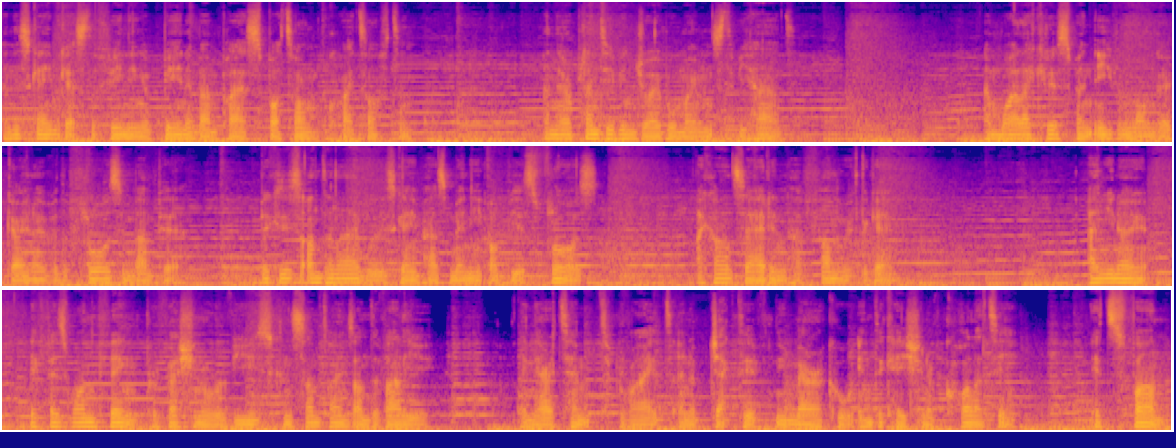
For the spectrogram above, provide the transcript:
and this game gets the feeling of being a vampire spot on quite often. And there are plenty of enjoyable moments to be had. And while I could have spent even longer going over the flaws in Vampyr, because it's undeniable this game has many obvious flaws, I can't say I didn't have fun with the game. And you know, if there's one thing professional reviews can sometimes undervalue, in their attempt to provide an objective numerical indication of quality. It's fun.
